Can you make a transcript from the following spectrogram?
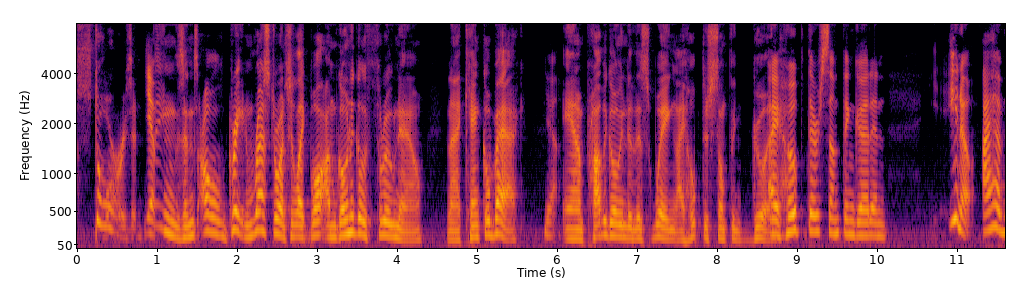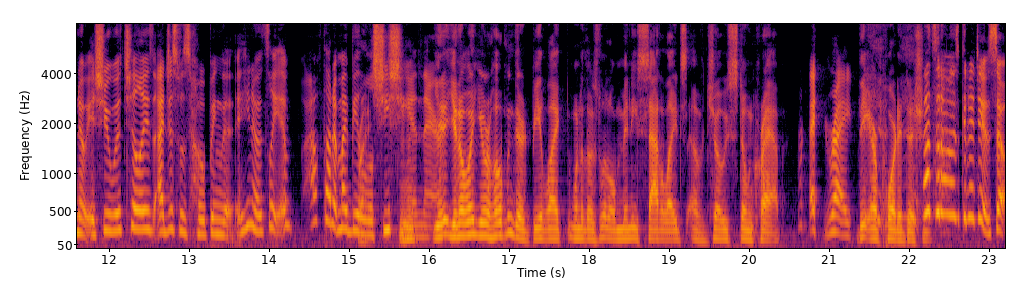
stores and Yep. things and it's all great and restaurants. You're like, well, I'm going to go through now and I can't go back. Yeah. And I'm probably going to this wing. I hope there's something good. I hope there's something good. And, you know, I have no issue with Chili's. I just was hoping that, you know, it's like, I thought it might be a little shishi mm-hmm. in there. you, you know what you were hoping there'd be like one of those little mini satellites of Joe's Stone Crab, Right, right. the airport edition. That's what I was going to do. So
